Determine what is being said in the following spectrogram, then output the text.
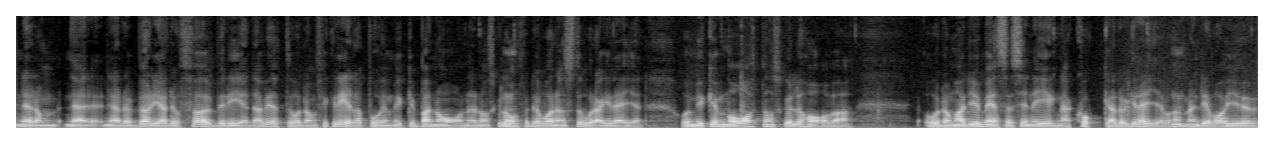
när, de, när, när de började förbereda vet du, och de fick reda på hur mycket bananer de skulle mm. ha, för det var den stora grejen. Och hur mycket mat de skulle ha. Va? Och de hade ju med sig sina egna kockar och grejer. Va? Mm. Men det var ju,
